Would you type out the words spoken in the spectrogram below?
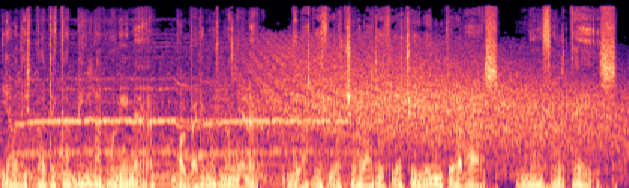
y a la discoteca Villa Bonina. Volveremos mañana de las 18 a las 18 y 20 horas. No faltéis.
